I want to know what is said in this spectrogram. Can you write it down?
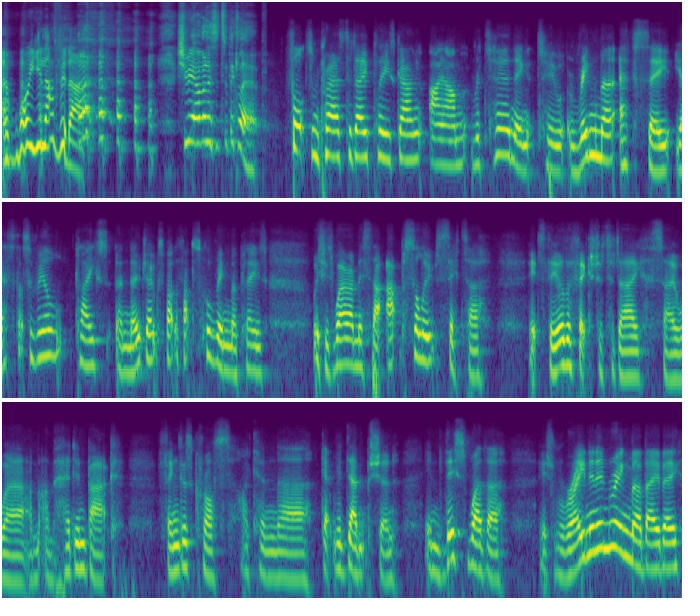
Uh, what are you laughing at? Should we have a listen to the clip? Thoughts and prayers today, please, gang. I am returning to Ringmer FC. Yes, that's a real place, and no jokes about the fact it's called Ringmer, please, which is where I missed that absolute sitter. It's the other fixture today, so uh, I'm, I'm heading back. Fingers crossed I can uh, get redemption in this weather. It's raining in Ringmer, baby.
